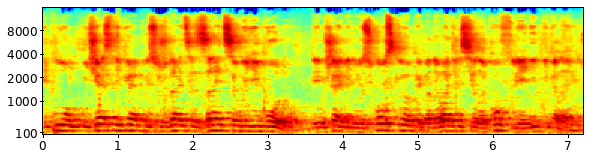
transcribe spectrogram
Диплом участника присуждается Зайцеву Егору, ДМШ имени Московского, преподаватель Силаков Леонид Николаевич.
